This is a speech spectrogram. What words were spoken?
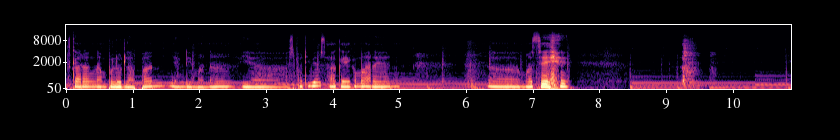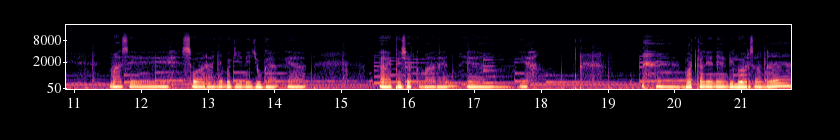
Sekarang 68 Yang di mana ya seperti biasa kayak kemarin uh, Masih masih suaranya begini juga ya episode kemarin yang ya. Buat kalian yang di luar sana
